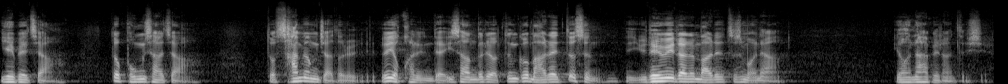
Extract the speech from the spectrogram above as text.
예배자, 또 봉사자, 또 사명자들의 역할인데 이 사람들의 어떤 그 말의 뜻은 레위라는 말의 뜻은 뭐냐? 연합이라는 뜻이에요.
